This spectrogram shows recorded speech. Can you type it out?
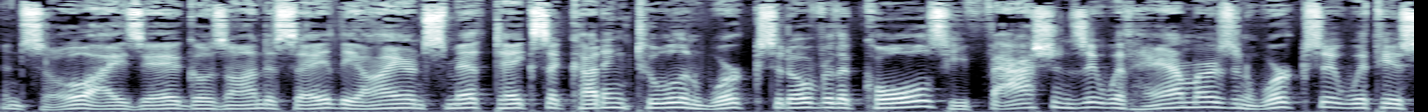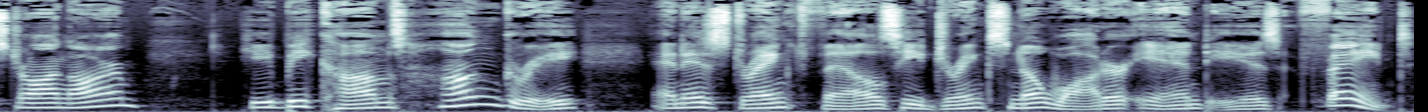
And so Isaiah goes on to say the ironsmith takes a cutting tool and works it over the coals. He fashions it with hammers and works it with his strong arm. He becomes hungry, and his strength fails. He drinks no water and is faint.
